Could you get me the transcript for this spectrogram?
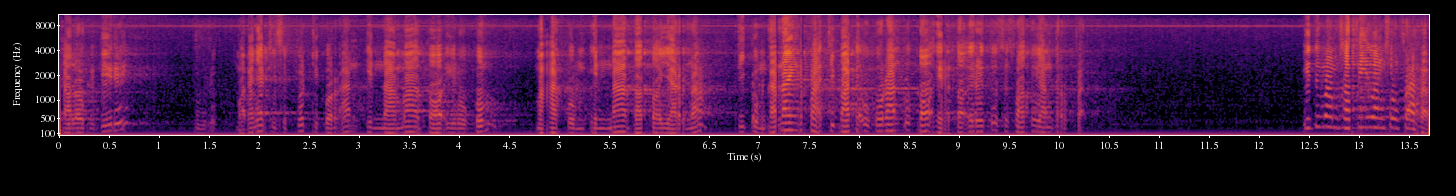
kalau ke kiri buruk. Makanya disebut di Quran innama ta'irukum ma'akum inna tatoyarna bikum. Karena yang dipakai ukuran itu to'ir to'ir itu sesuatu yang terbang. Itu Imam Syafi'i langsung paham.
